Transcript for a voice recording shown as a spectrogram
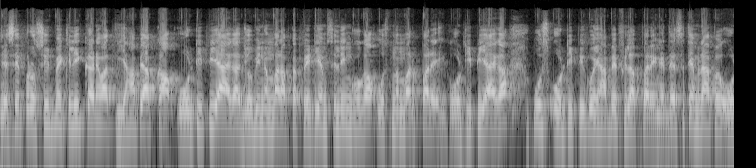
जैसे प्रोसीड में क्लिक करने के बाद यहाँ पे आपका ओ आएगा जो भी नंबर आपका पेटीएम से लिंक होगा उस नंबर पर एक ओ आएगा उस ओटीपी को यहाँ पे फिलअप करेंगे जैसे कि मेरा पे ओ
